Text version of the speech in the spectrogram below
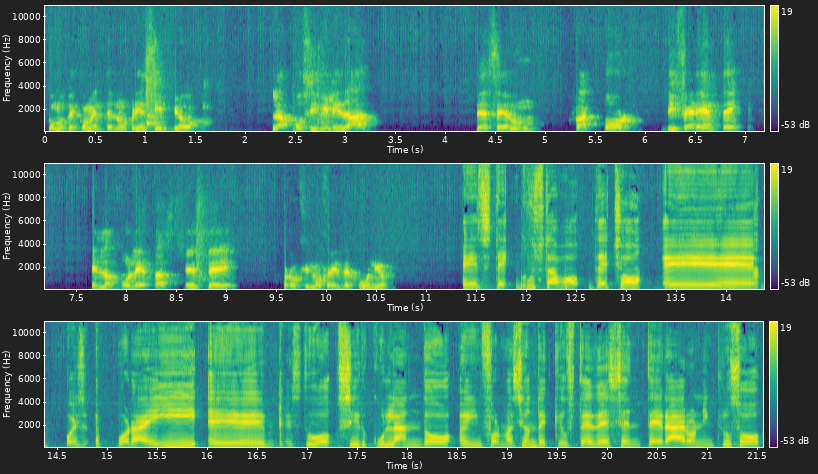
como te comenté en un principio, la posibilidad de ser un factor diferente en las boletas este próximo 6 de junio. Este, Gustavo, de hecho, eh, pues por ahí eh, estuvo circulando información de que ustedes se enteraron, incluso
